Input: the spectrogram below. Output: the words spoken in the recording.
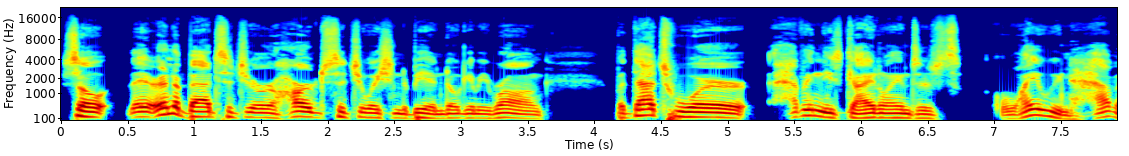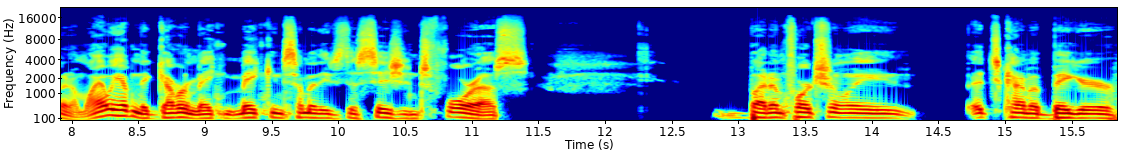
So they're in a bad situation or a hard situation to be in. Don't get me wrong, but that's where having these guidelines is. Why are we even having them? Why are we having the government make, making some of these decisions for us? But unfortunately, it's kind of a bigger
